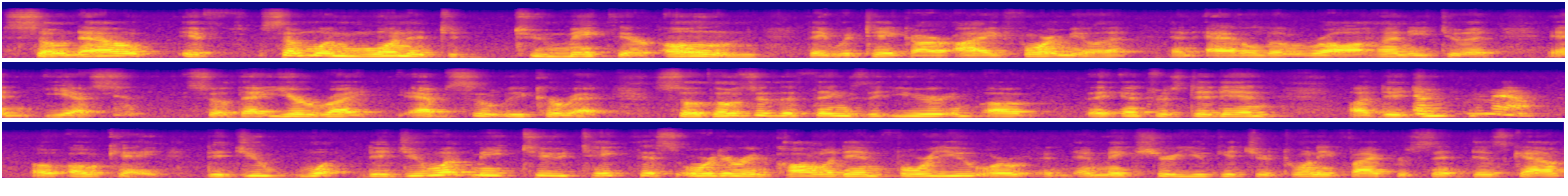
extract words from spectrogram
So now, if someone wanted to to make their own, they would take our eye formula and add a little raw honey to it. And yes, so that you're right, absolutely correct. So those are the things that you're uh, interested in. Uh, did you? Now. Oh, okay. Did you want, did you want me to take this order and call it in for you or, and, and make sure you get your twenty-five percent discount?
